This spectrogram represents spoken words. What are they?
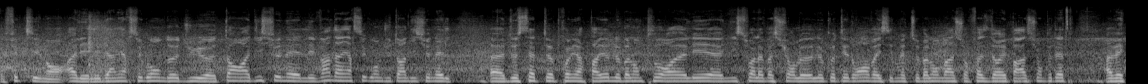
Effectivement. Allez, les dernières secondes du euh, temps additionnel, les 20 dernières secondes du temps additionnel euh, de cette première période. Le ballon pour euh, les Niçois là-bas sur le, côté droit. On va essayer de mettre ce ballon dans la surface de réparation peut-être avec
